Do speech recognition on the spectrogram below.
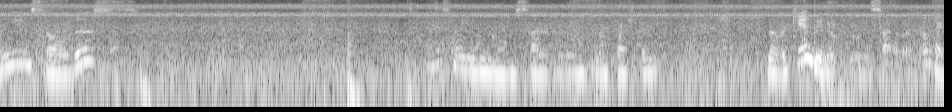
Reinstall this. I guess I need to be on the side of the room, my question. No, it can be on the side of it. Okay.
